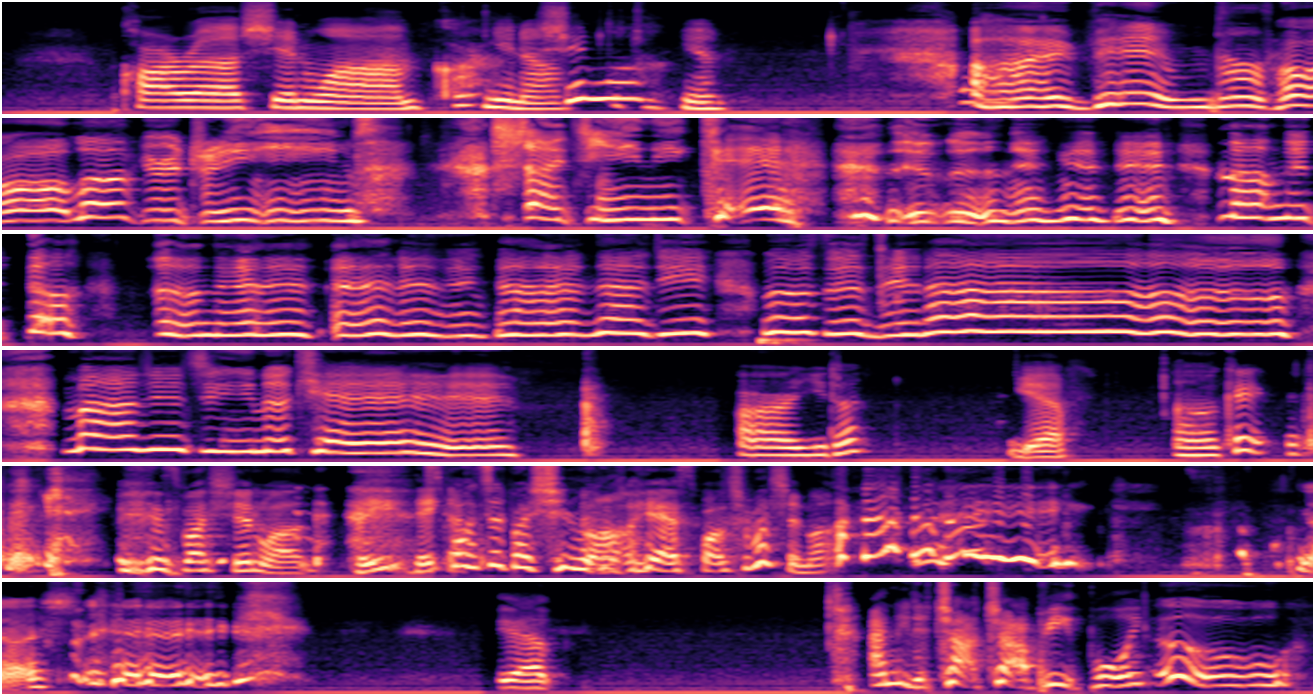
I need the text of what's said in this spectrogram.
Kara, Shinhwa. You know. Shinhwa? Yeah. Oh. I remember all of your dreams. 最近你看，那你都 are you done? Yeah. Okay. it's by Shinhwa. They, they sponsored got... by Shinhwa. Oh, yeah, sponsored by Shinhwa. Gosh. yep. I need a cha cha beat, boy. Ooh.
